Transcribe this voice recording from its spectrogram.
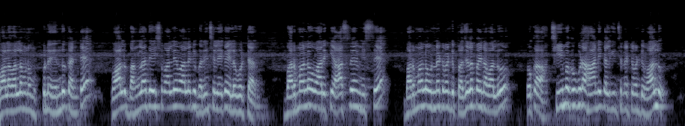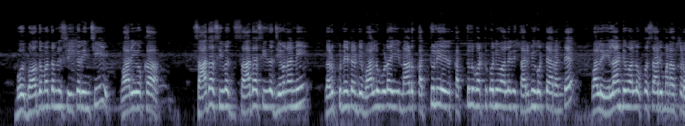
వాళ్ళ వల్ల మనం ముప్పున్నది. ఎందుకంటే వాళ్ళు బంగ్లాదేశ్ వాళ్ళే వాళ్ళని భరించలేక ఇలగొట్టారు. బర్మాలో వారికి ఆశ్రయం ఇస్తే బర్మాలో ఉన్నటువంటి ప్రజలపైన వాళ్ళు ఒక చీమకు కూడా హాని కలిగించినటువంటి వాళ్ళు బౌ- బౌద్ధ మతంని స్వీకరించి వారి యొక్క సాదా సీవ సాదా సీద జీవనాన్ని గడుపుకునేటువంటి వాళ్ళు కూడా ఈనాడు కత్తులు కత్తులు పట్టుకొని వాళ్ళని తరిమి కొట్టారంటే వాళ్ళు ఇలాంటి వాళ్ళు ఒక్కసారి మన అక్కడ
